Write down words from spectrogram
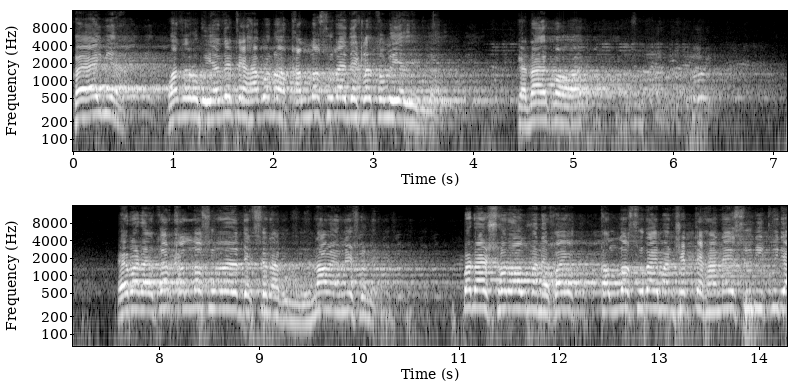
কয় আই মিয়া, বাজার বইয়া যে টেহা বনো কাল্লা সুরাই দেখলে তো লইয়া যাবে কেটায় কয়? এবারে তার কাল্লা সুরারে দেখছে না কোনো নাম এনে শুনে। বেটায় সরল মানে কয় কাল্লা সুরাই মানুষের টেহা নেই, চুরি করে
